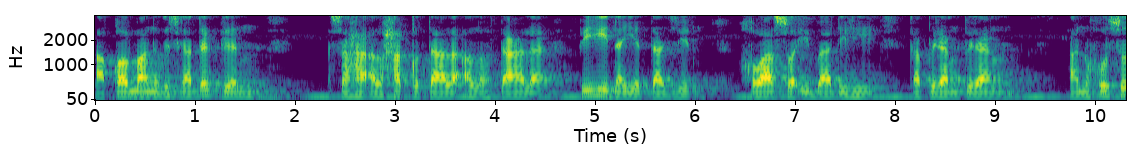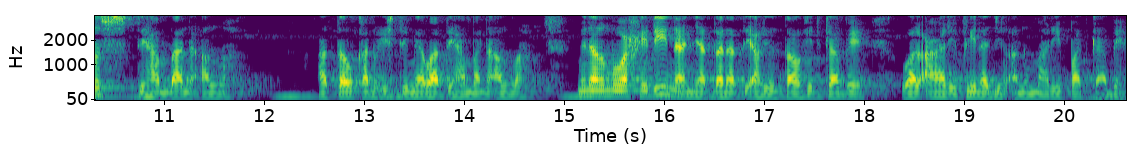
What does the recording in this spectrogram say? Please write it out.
Aqama nu geus ngadegkeun saha alhaqqu ta'ala Allah ta'ala fihi na tajrid. Khawasa ibadihi ka pirang-pirang anu khusus ti hambana Allah. atau kanu istimewa ti hambana Allah. Minal muwahhidina nyatana ti ahli tauhid kabeh wal arifina jeung anu maripat kabeh.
